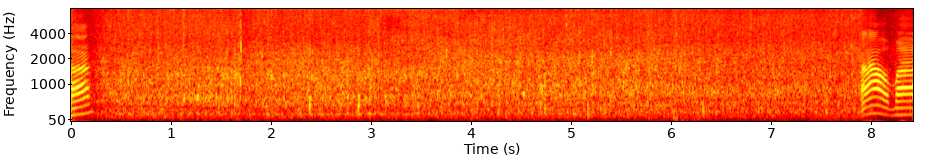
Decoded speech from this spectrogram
ฮะอ้าวมา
